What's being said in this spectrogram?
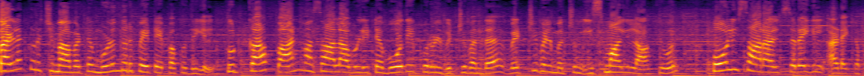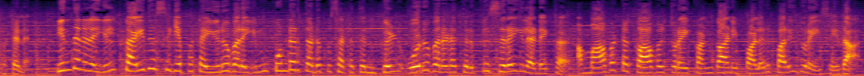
கள்ளக்குறிச்சி மாவட்டம் உளுந்தூர்பேட்டை பகுதியில் குட்கா பான் மசாலா உள்ளிட்ட போதைப் பொருள் விற்று வந்த வெற்றிவேல் மற்றும் இஸ்மாயில் ஆகியோர் போலீசாரால் சிறையில் அடைக்கப்பட்டனர். இந்த நிலையில் கைது செய்யப்பட்ட இருவரையும் குண்டர் தடுப்பு சட்டத்தின் கீழ் ஒரு வருடத்திற்கு சிறையில் அடைக்க அம்மாவட்ட காவல்துறை கண்காணிப்பாளர் பரிந்துரை செய்தார்.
